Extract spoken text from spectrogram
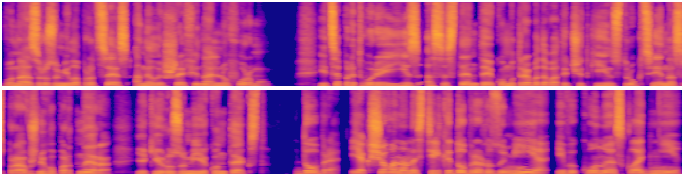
Вона зрозуміла процес, а не лише фінальну форму. І це перетворює її з асистента, якому треба давати чіткі інструкції, на справжнього партнера, який розуміє контекст. Добре, якщо вона настільки добре розуміє і виконує складні,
